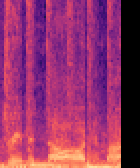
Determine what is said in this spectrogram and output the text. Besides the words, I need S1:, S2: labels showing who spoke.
S1: Dreaming on in my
